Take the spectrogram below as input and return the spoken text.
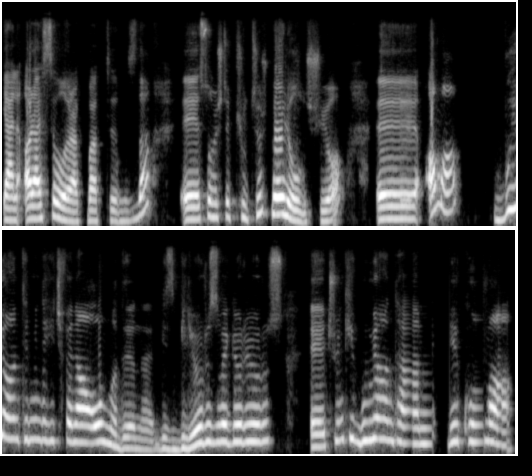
Yani araçsal olarak baktığımızda e, sonuçta kültür böyle oluşuyor. E, ama bu yöntemin de hiç fena olmadığını biz biliyoruz ve görüyoruz. E, çünkü bu yöntem bir konuşma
